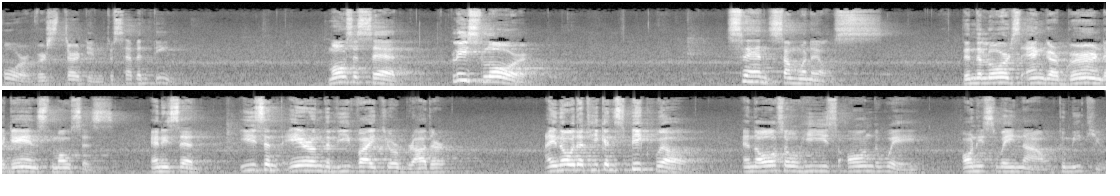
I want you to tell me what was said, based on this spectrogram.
4, verse 13 to 17. Moses said, Please, Lord, send someone else. Then the Lord's anger burned against Moses, and he said, Isn't Aaron the Levite your brother? I know that he can speak well, and also he is on the way, on his way now to meet you.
